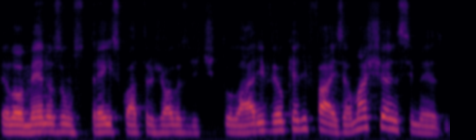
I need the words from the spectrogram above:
pelo menos uns três, quatro jogos de titular e ver o que ele faz. É uma chance mesmo.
